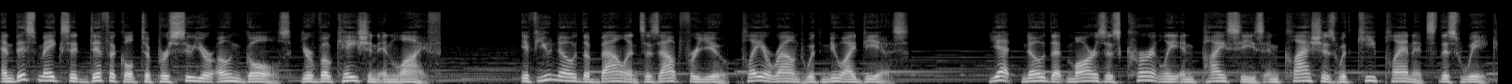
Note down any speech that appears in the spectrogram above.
And this makes it difficult to pursue your own goals, your vocation in life. If you know the balance is out for you, play around with new ideas. Yet, know that Mars is currently in Pisces and clashes with key planets this week.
